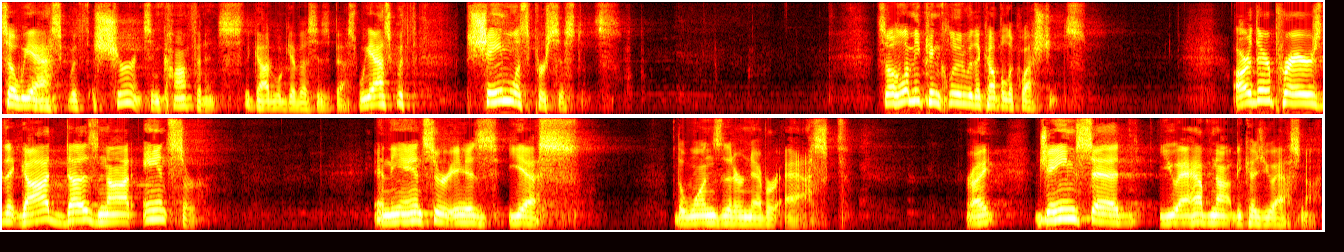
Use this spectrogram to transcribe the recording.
So we ask with assurance and confidence that God will give us his best. We ask with shameless persistence. So let me conclude with a couple of questions. Are there prayers that God does not answer? And the answer is yes, the ones that are never asked. Right? James said, You have not because you ask not.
